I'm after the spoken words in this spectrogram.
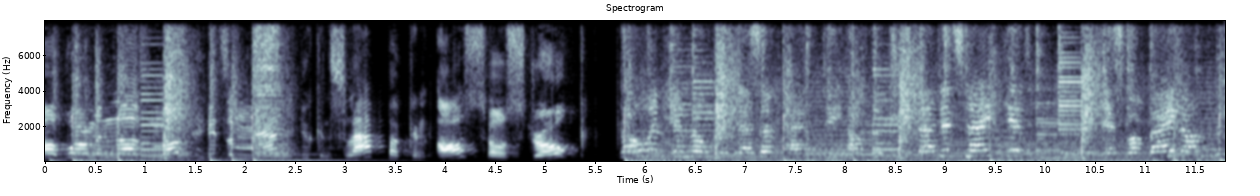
a woman loves most. It's a man who can slap but can also stroke. Going in the wind, as a patty of the truth that it's naked. It's forbidden.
